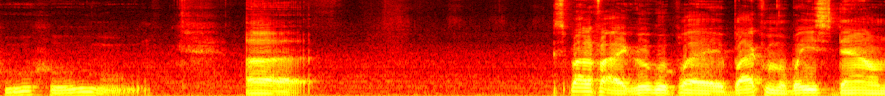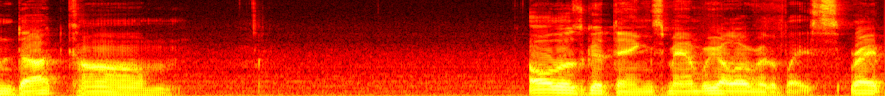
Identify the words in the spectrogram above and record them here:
hoo hoo. Uh, Spotify, Google Play, blackfromthewaistdown.com all those good things, man. We all over the place, right?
